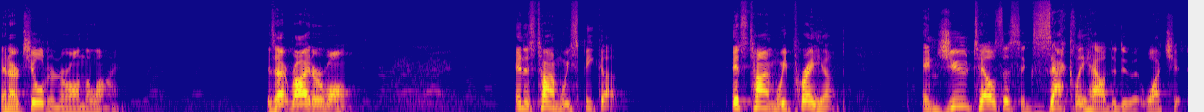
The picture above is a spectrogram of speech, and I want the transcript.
And our children are on the line. Is that right or wrong? And it's time we speak up. It's time we pray up. And Jude tells us exactly how to do it. Watch it.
